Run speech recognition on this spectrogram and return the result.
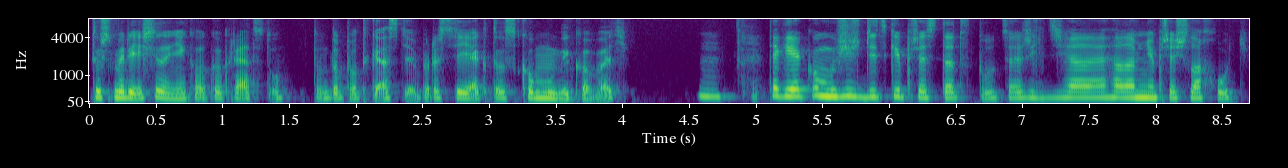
To už sme riešili niekoľkokrát tu, v tomto podcaste, prostě jak to skomunikovať. Hm. Tak jako můžeš vždycky přestat v půlce říct, že hele, mě přešla chuť.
